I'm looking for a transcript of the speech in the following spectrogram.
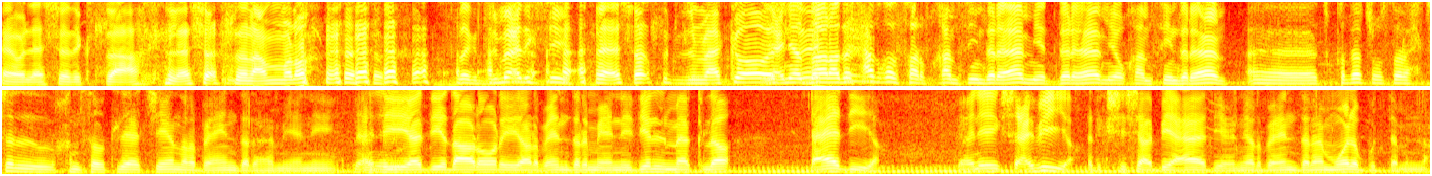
ايوا العشاء ديك الساعة. العشاء خصنا نعمرو. خصك تجمع داك الشيء. العشاء خصك تجمع كل يعني النهار هذا شحال تقدر تصرف 50 درهم 100 درهم 150 درهم. آه، تقدر توصل حتى ل 35 40 درهم يعني. يعني- هذه هذه ضروري 40 درهم يعني ديال الماكلة عادية. يعني شعبية. هذاك الشيء شعبي عادي يعني 40 درهم ولا بد منه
